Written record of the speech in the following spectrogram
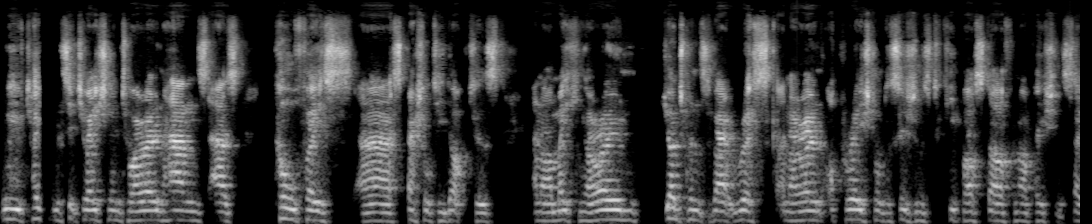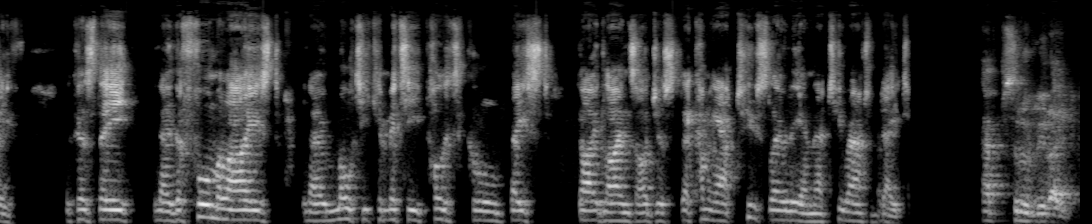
we've taken the situation into our own hands as coalface uh, specialty doctors and are making our own judgments about risk and our own operational decisions to keep our staff and our patients safe. Because the you know the formalised you know multi-committee political based guidelines are just they're coming out too slowly and they're too out of date. Absolutely right.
